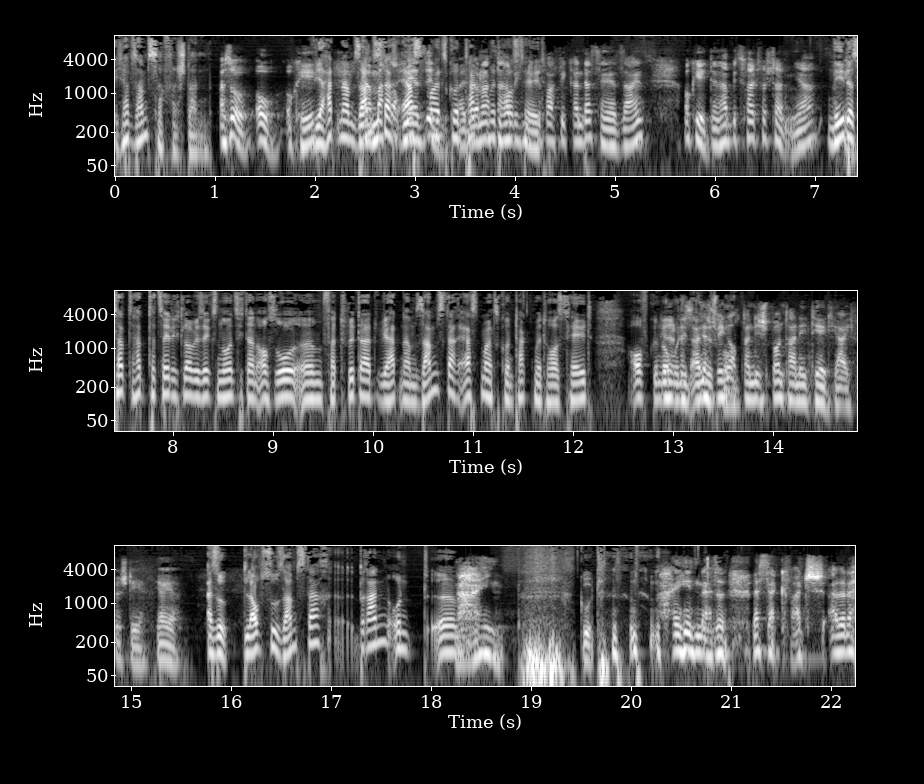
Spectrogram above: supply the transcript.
Ich habe Samstag verstanden. Ach so, oh, okay. Wir hatten am Samstag ja, erstmals Sinn, Kontakt mit Horst Held. Gefragt, wie kann das denn jetzt sein? Okay, dann habe ich es falsch verstanden, ja? Nee, das hat, hat tatsächlich, glaube ich, 96 dann auch so ähm, vertwittert. Wir hatten am Samstag erstmals Kontakt mit Horst Held aufgenommen ja, und ihn angesprochen. Deswegen auch dann die Spontanität, ja, ich verstehe. Ja, ja. Also glaubst du Samstag dran und ähm, Nein. Gut. Nein, also das ist ja Quatsch. Also da,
